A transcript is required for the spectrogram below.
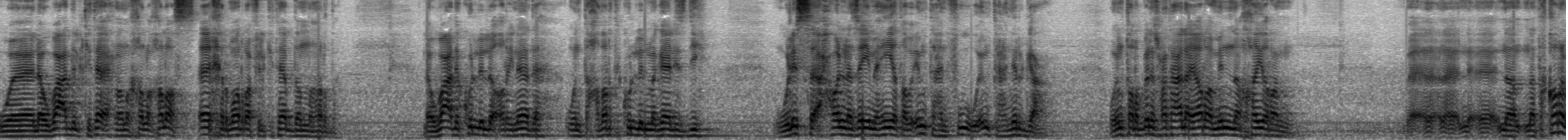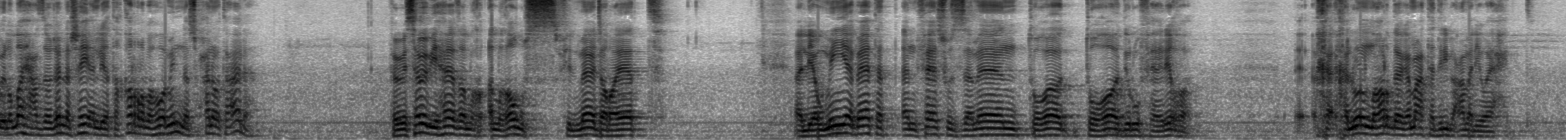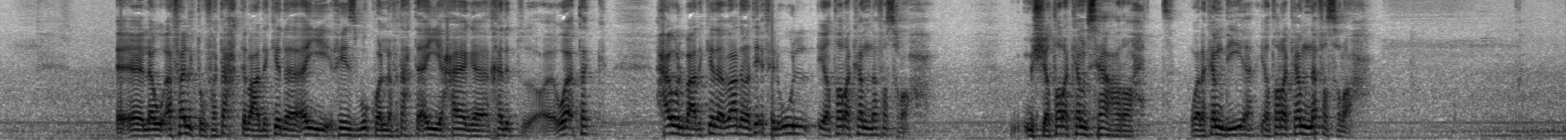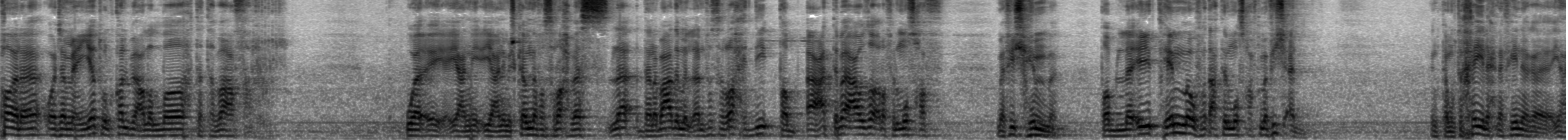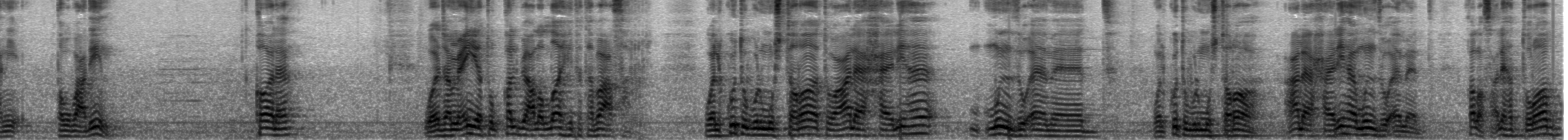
ولو بعد الكتاب إحنا خلاص آخر مرة في الكتاب ده النهارده. لو بعد كل اللي قريناه ده وأنت حضرت كل المجالس دي ولسه أحوالنا زي ما هي. طب إمتى هنفوق وإمتى هنرجع؟ وإمتى ربنا سبحانه وتعالى يرى منا خيرا؟ نتقرب إلى الله عز وجل شيئا ليتقرب هو منا سبحانه وتعالى. فبسبب هذا الغوص في الماجريات اليومية باتت أنفاس الزمان تغادر فارغة. خلونا النهارده يا جماعة تدريب عملي واحد. لو قفلت وفتحت بعد كده أي فيسبوك ولا فتحت أي حاجة خدت وقتك حاول بعد كده بعد ما تقفل قول يا ترى كم نفس راح. مش يا ترى كم ساعة راحت ولا كم دقيقة يا ترى كم نفس راح. قال وجمعية القلب على الله تتبعثر. ويعني يعني مش كم نفس راح بس لا ده أنا بعد ما الأنفاس اللي راحت دي طب قعدت بقى عاوز أقرأ في المصحف؟ مفيش همة. طب لقيت همة وفتحت المصحف مفيش قلب. أنت متخيل إحنا فين يعني طب وبعدين؟ قال وجمعية القلب على الله تتبعثر والكتب المشتراة على حالها منذ آماد. والكتب المشتراة على حالها منذ آماد. خلاص عليها التراب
